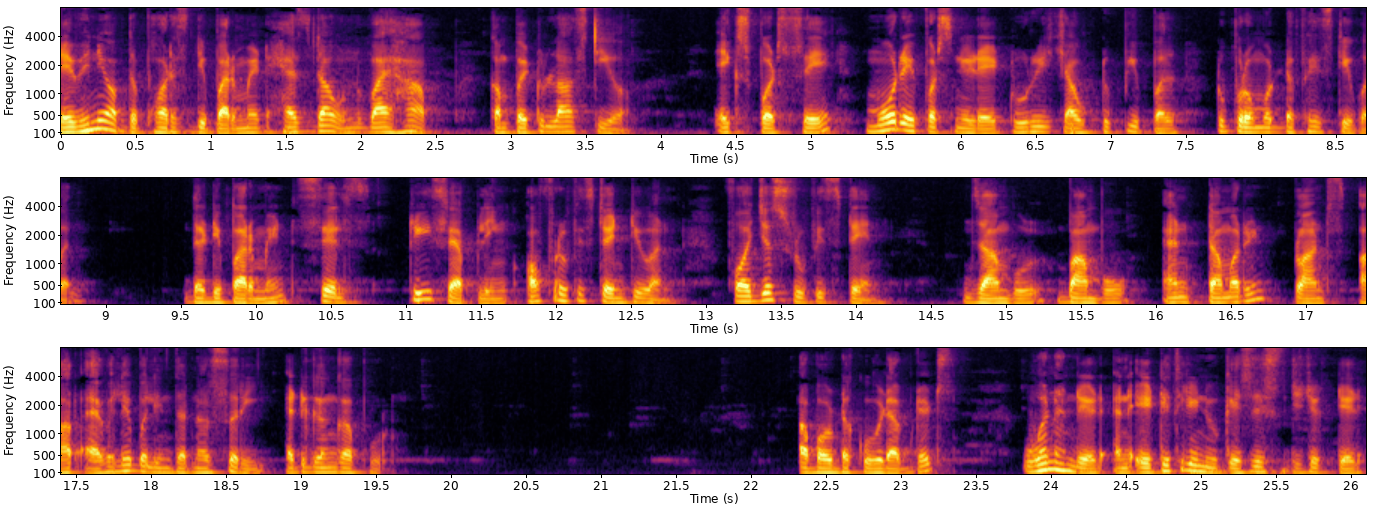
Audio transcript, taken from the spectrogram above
revenue of the forest department has down by half compared to last year. Experts say more efforts needed to reach out to people to promote the festival. The department sells tree sapling of rupees 21 for just rupees 10. Jambu, bamboo and tamarind plants are available in the nursery at Gangapur about the COVID updates. 183 new cases detected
